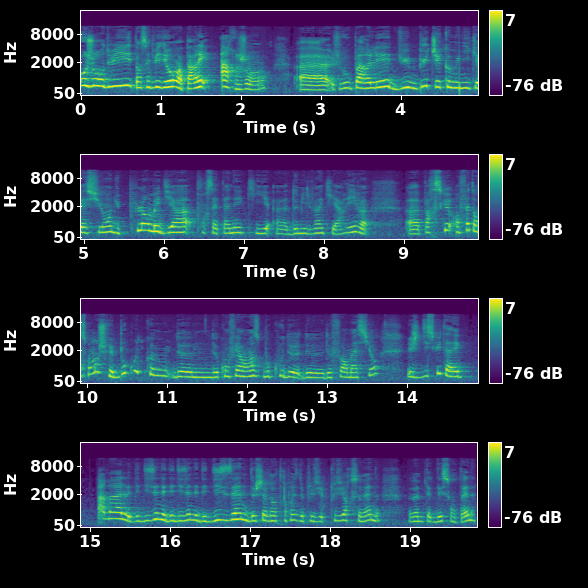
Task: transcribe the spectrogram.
Aujourd'hui, dans cette vidéo, on va parler argent. Euh, je vais vous parler du budget communication, du plan média pour cette année qui, 2020 euh, qui arrive. Euh, parce que en fait, en ce moment, je fais beaucoup de, conférences, beaucoup de, formations, et je discute avec pas mal, des dizaines et des dizaines et des dizaines de chefs d'entreprise de plusieurs, semaines, même peut-être des centaines.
